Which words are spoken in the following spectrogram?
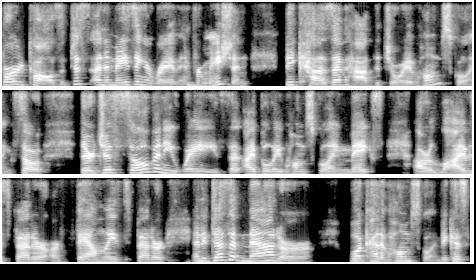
bird calls and just an amazing array of mm-hmm. information mm-hmm. because I've had the joy of homeschooling. So there are just so many ways that I believe homeschooling makes our lives better, our families better. And it doesn't matter what kind of homeschooling because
